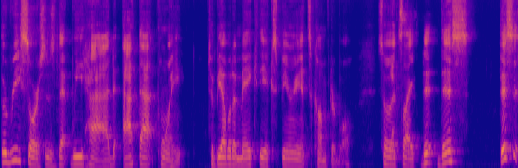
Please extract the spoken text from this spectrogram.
the resources that we had at that point to be able to make the experience comfortable. So yes. it's like th- this, this,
